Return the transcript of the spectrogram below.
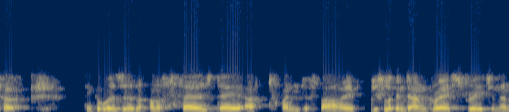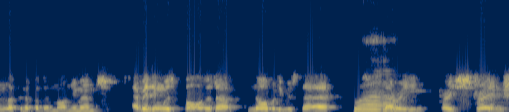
took, I think it was on on a Thursday at 20 to 5, just looking down Grey Street and then looking up at the monument. Everything was boarded up, nobody was there. wow. Very, very strange.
